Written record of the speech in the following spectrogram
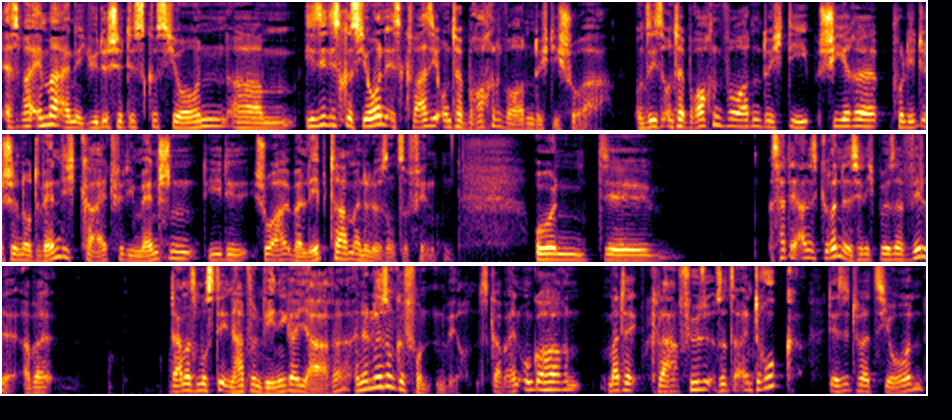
Es war immer eine jüdische Diskussion. Ähm, diese Diskussion ist quasi unterbrochen worden durch die Shoah. Und sie ist unterbrochen worden durch die schiere politische Notwendigkeit für die Menschen, die die Shoah überlebt haben, eine Lösung zu finden. Und äh, es hat ja alles Gründe, ist ja nicht böser Wille, aber damals musste innerhalb von weniger Jahren eine Lösung gefunden werden. Es gab einen ungeheuren, klar, sozusagen einen Druck der Situation,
